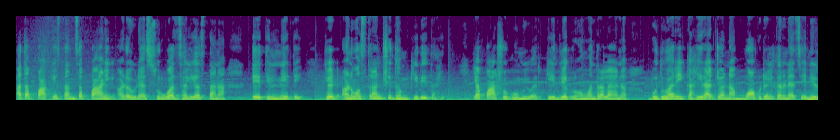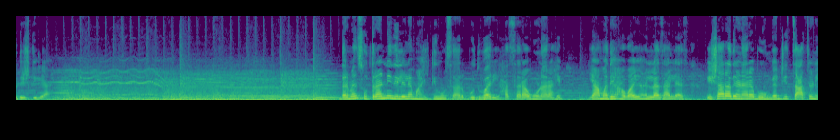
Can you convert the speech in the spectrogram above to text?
आता पाकिस्तानचं पाणी अडवण्यास सुरुवात झाली असताना तेथील नेते थेट अण्वस्त्रांची धमकी देत आहेत. या पार्श्वभूमीवर केंद्रीय गृहमंत्रालयानं बुधवारी काही राज्यांना मॉकड्रिल करण्याचे निर्देश दिले आहेत. दरम्यान सूत्रांनी दिलेल्या माहितीनुसार बुधवारी हा सराव होणार आहे. यामध्ये हवाई हल्ला झाल्यास इशारा देणाऱ्या भोंग्यांची चाचणी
